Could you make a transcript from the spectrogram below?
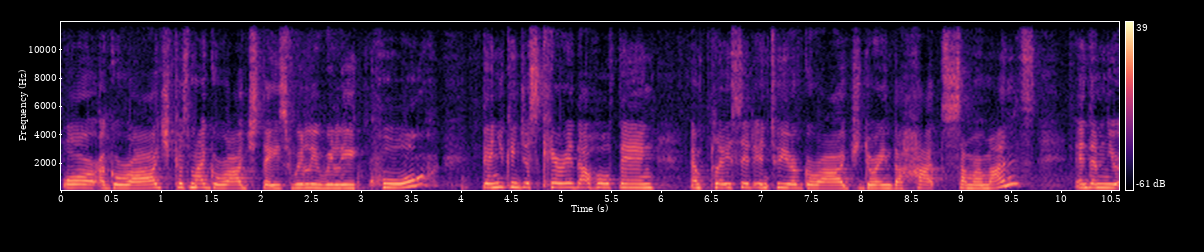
or a garage because my garage stays really really cool then you can just carry that whole thing and place it into your garage during the hot summer months and then you're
